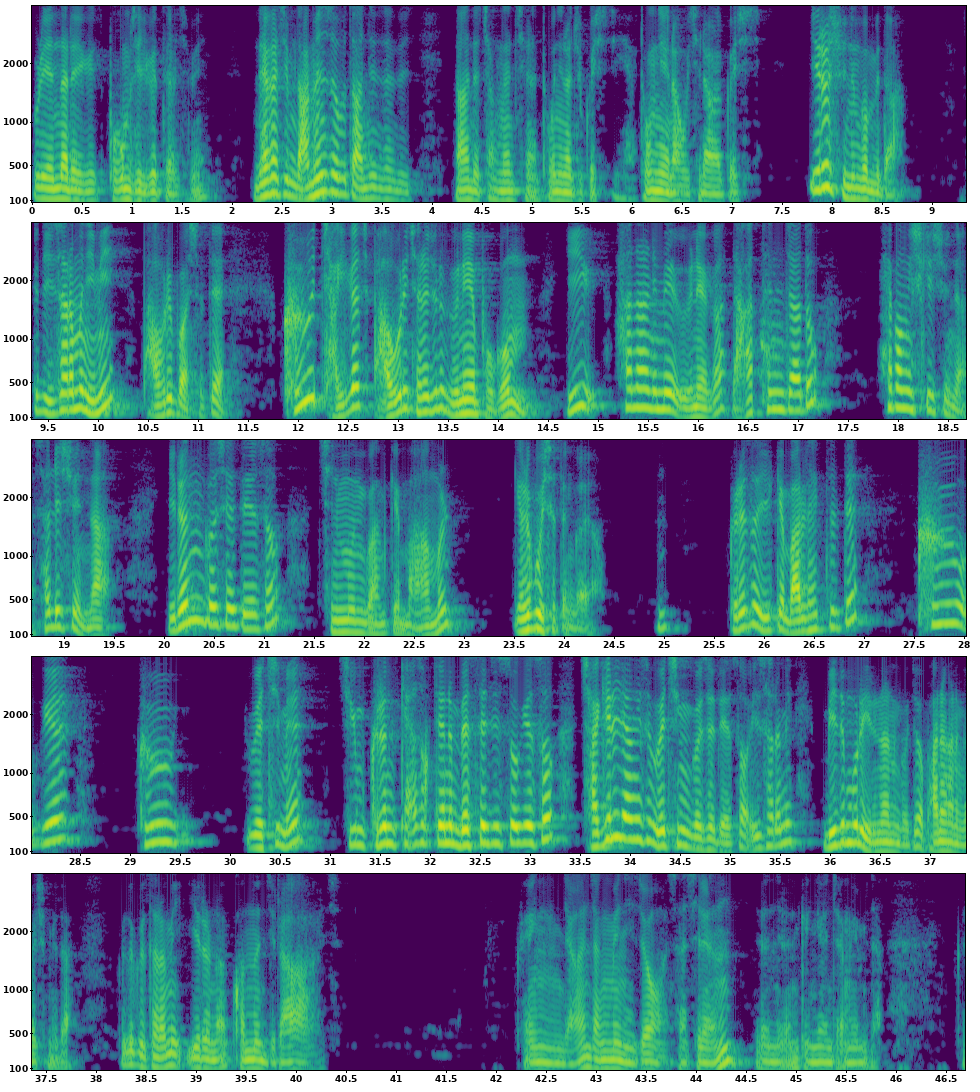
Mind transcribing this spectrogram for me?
우리 옛날에 복음서 때 아침에 내가 지금 나면서부터 앉은 사람들이 나한테 장난치나 돈이나 줄 것이지. 동네나 하고 지나갈 것이지. 이럴 수 있는 겁니다. 근데 이 사람은 이미 바울이 봤을 때 그 자기가 바울이 전해주는 은혜의 복음, 이 하나님의 은혜가 나 같은 자도 해방시킬 수 있나, 살릴 수 있나, 이런 것에 대해서 질문과 함께 마음을 열고 있었던 거예요. 그래서 이렇게 말을 했을 때 그게 그 외침에 지금 그런 계속되는 메시지 속에서 자기를 향해서 외친 것에 대해서 이 사람이 믿음으로 일어나는 거죠. 반응하는 것입니다. 그래서 그 사람이 일어나 걷는지라. 굉장한 장면이죠. 사실은 이런 이런 굉장한 장면입니다.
